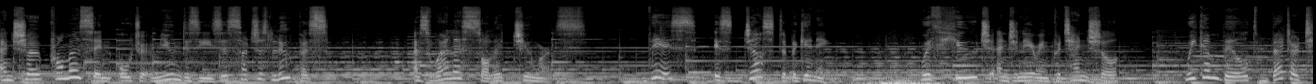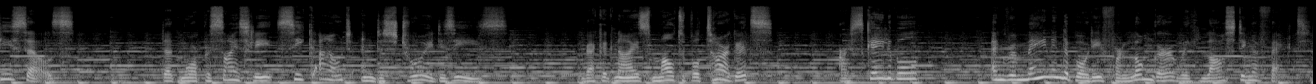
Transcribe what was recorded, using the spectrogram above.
and show promise in autoimmune diseases such as lupus, as well as solid tumors. This is just the beginning. With huge engineering potential, we can build better T cells that more precisely seek out and destroy disease, recognize multiple targets, are scalable, and remain in the body for longer with lasting effect.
